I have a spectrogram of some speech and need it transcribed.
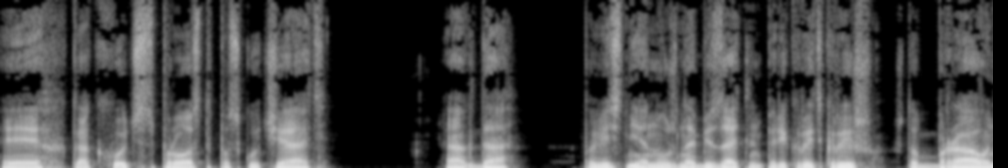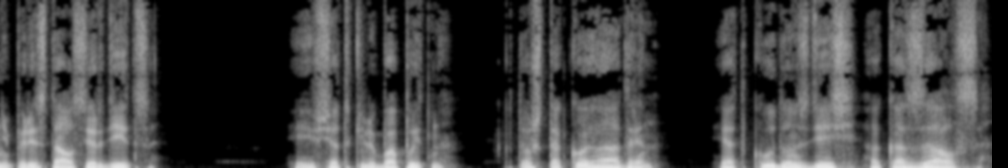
Эх, как хочется просто поскучать. Ах да, по весне нужно обязательно перекрыть крышу, чтобы Брауни перестал сердиться. И все-таки любопытно, кто ж такой Адрин и откуда он здесь оказался?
